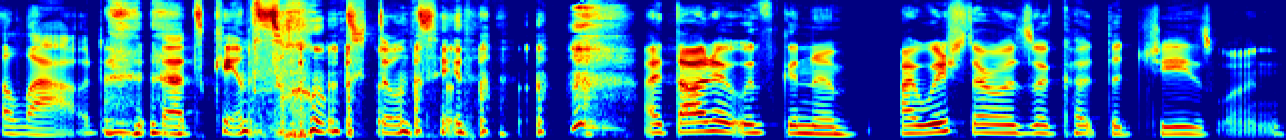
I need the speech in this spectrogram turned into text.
allowed. That's canceled. Don't say that. I thought it was gonna. I wish there was a cut the cheese one.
